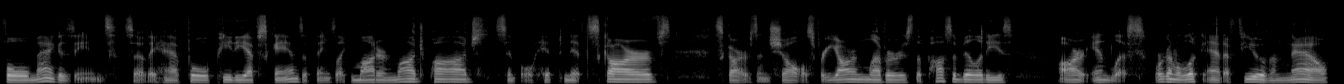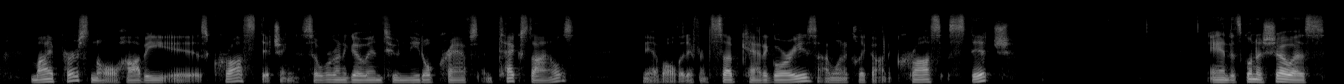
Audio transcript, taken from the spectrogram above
full magazines. So they have full PDF scans of things like modern Mod Podge, simple hip knit scarves, scarves and shawls for yarn lovers. The possibilities are endless. We're going to look at a few of them now, my personal hobby is cross stitching, so we're going to go into needle crafts and textiles. We have all the different subcategories. I want to click on cross stitch, and it's going to show us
